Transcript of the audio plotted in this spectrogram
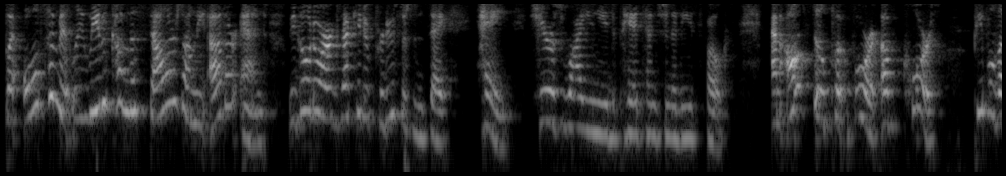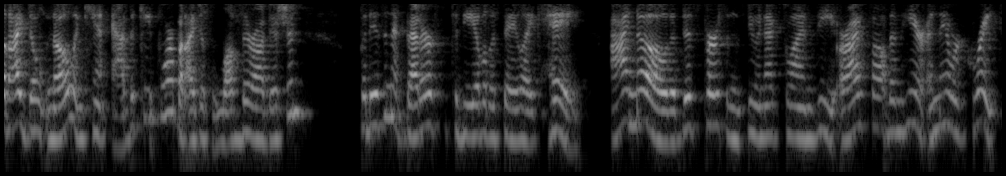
But ultimately, we become the sellers on the other end. We go to our executive producers and say, hey, here's why you need to pay attention to these folks. And I'll still put forward, of course, people that I don't know and can't advocate for, but I just love their audition. But isn't it better to be able to say, like, hey, I know that this person's doing X, Y, and Z, or I saw them here and they were great.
